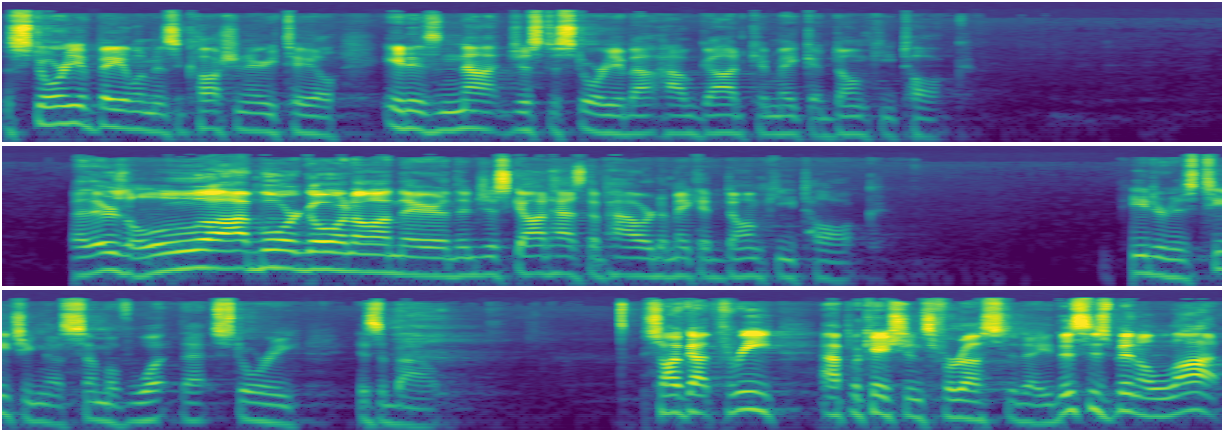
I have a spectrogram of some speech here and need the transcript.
The story of Balaam is a cautionary tale. It is not just a story about how God can make a donkey talk. There's a lot more going on there than just God has the power to make a donkey talk. Peter is teaching us some of what that story is about. So I've got three applications for us today. This has been a lot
